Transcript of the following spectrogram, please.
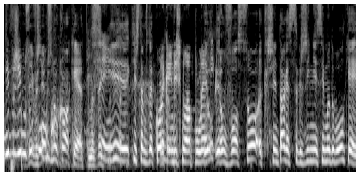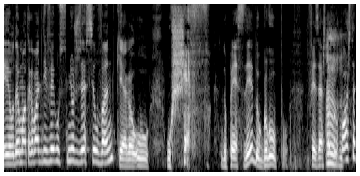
divergimos um Divergimos pouco. no croquete, mas aqui, aqui estamos de acordo. Para quem diz que não há Eu, polémica. eu vou só acrescentar a cerejinha em cima do bolo, que é, eu dei-me ao trabalho de ver o senhor José Silvano, que era o, o chefe do PSD, do grupo, que fez esta proposta,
